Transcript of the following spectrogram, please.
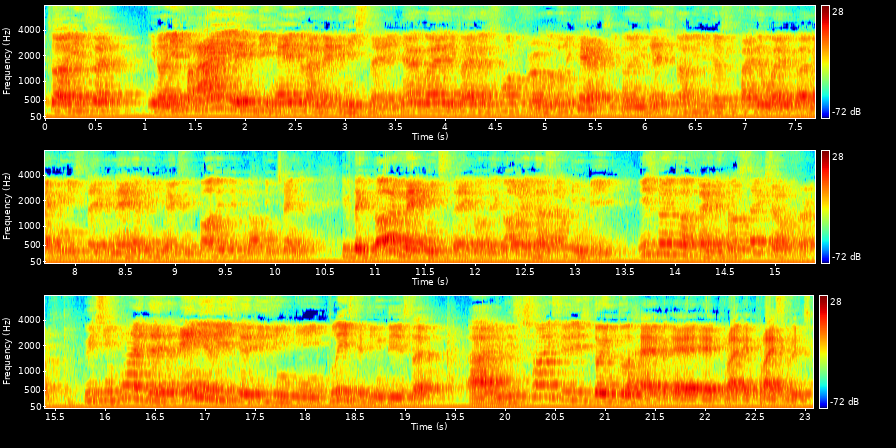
So it's uh, you know if I am behavior, I make a mistake. Uh, well, if I have a small firm, nobody cares because that's not diversified away. If I make a mistake negative, it makes it positive, nothing changes. If the government makes a mistake or the government does something big, it's going to affect the cross-section of firms which implies that any risk that is in, implicit in this, uh, uh, in this choice is going to have a, a, pri a, price risk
